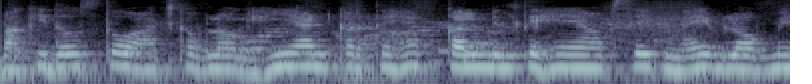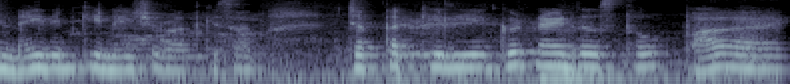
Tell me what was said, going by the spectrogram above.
बाकी दोस्तों, आज का व्लॉग यहीं एंड करते हैं। कल मिलते हैं आपसे एक नए व्लॉग में, नई दिन की, नई शुरुआत के साथ। जब तक के लिए गुड नाइट दोस्तों बाय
